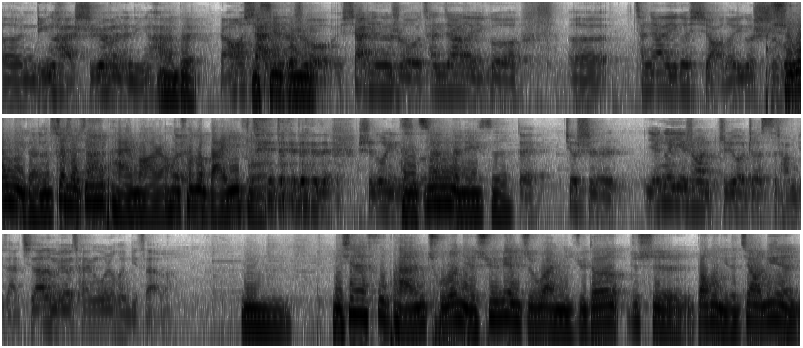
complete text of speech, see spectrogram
呃，临海十月份的临海，嗯对，然后夏天的时候，夏天的时候参加了一个，呃，参加了一个小的一个十十公里的，你站在第一排嘛，然后穿个白衣服，对对对对对，十公里很精英的那一次，对，就是严格意义上只有这四场比赛，其他的没有参与过任何比赛了。嗯，你现在复盘，除了你的训练之外，你觉得就是包括你的教练？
